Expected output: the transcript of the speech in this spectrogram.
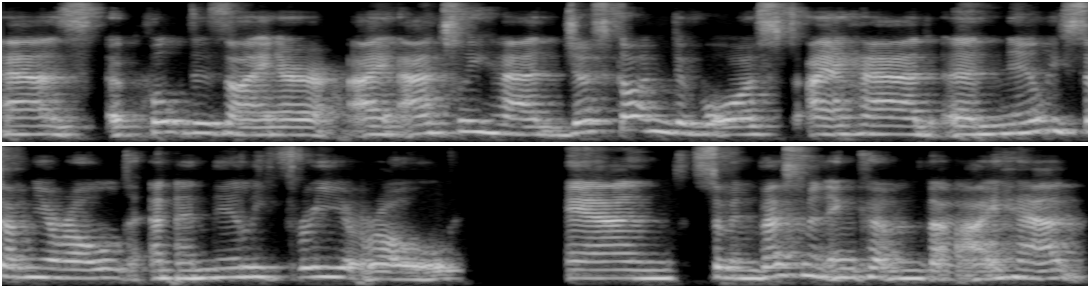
as a quilt designer, I actually had just gotten divorced. I had a nearly seven year old and a nearly three year old, and some investment income that I had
